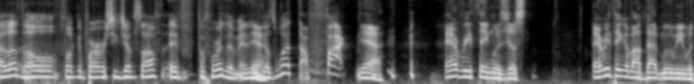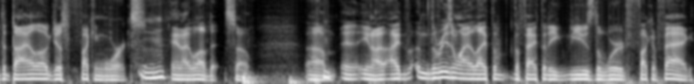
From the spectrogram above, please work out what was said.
I love the whole fucking part where she jumps off if, before them, and then Yeah. he goes, "What the fuck?" Yeah. everything was just everything about that movie with the dialogue just fucking works, Mm-hmm. and I loved it. So, um, and, you know, I, I the reason why I like the the fact that he used the word fucking fag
